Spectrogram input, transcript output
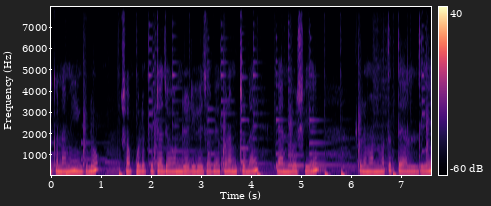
এখন আমি এগুলো সবগুলো পিঠা যখন রেডি হয়ে যাবে, এখন আমি চুলায় প্যান বসিয়ে পরিমাণ মতো তেল দিয়ে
